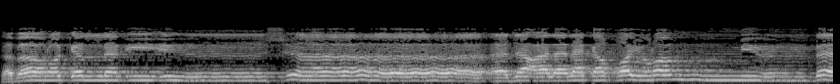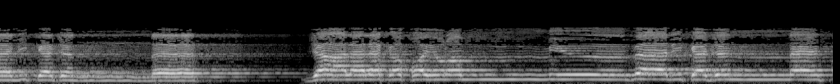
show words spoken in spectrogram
تبارك الذي إن شاء جعل لك خيرا من ذلك جنات جعل لك خيرا من ذلك جنات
